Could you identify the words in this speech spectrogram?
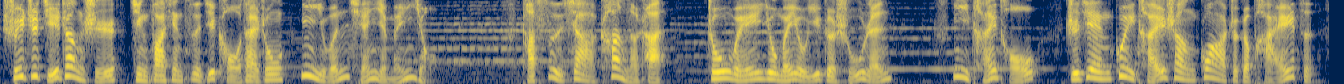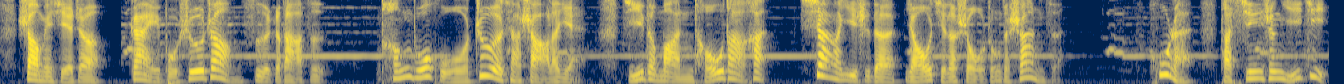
谁知结账时，竟发现自己口袋中一文钱也没有。他四下看了看，周围又没有一个熟人。一抬头，只见柜台上挂着个牌子，上面写着“概不赊账”四个大字。唐伯虎这下傻了眼，急得满头大汗，下意识地摇起了手中的扇子。忽然，他心生一计，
